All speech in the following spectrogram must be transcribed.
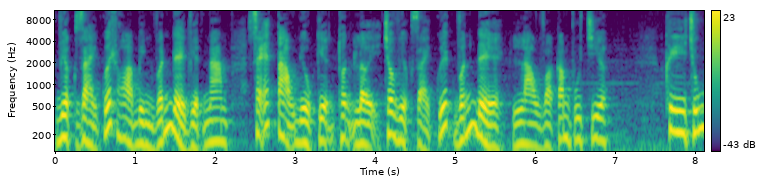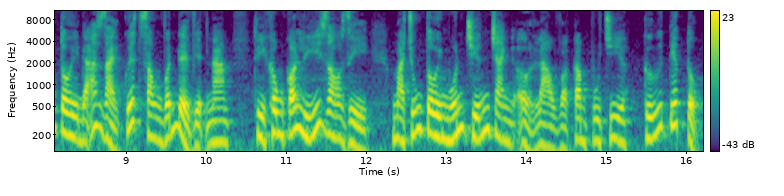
Việc giải quyết hòa bình vấn đề Việt Nam sẽ tạo điều kiện thuận lợi cho việc giải quyết vấn đề Lào và Campuchia. Khi chúng tôi đã giải quyết xong vấn đề Việt Nam thì không có lý do gì mà chúng tôi muốn chiến tranh ở Lào và Campuchia cứ tiếp tục.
